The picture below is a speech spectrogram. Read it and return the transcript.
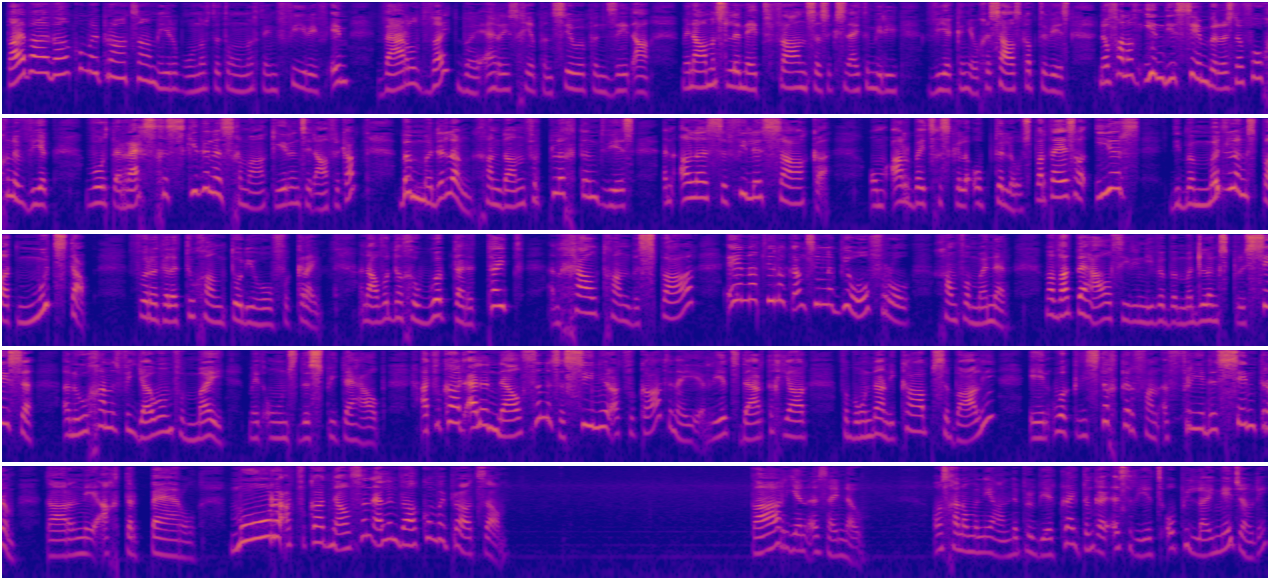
Baie baie welkom by Praat Saam hier op 100.104 FM wêreldwyd by rsg.co.za. My naam is Lenet Fransis. Ek sien uit om hierdie week in jou geselskap te wees. Nou vanaf 1 Desember is nou volgende week word regsgeskiedenis gemaak hier in Suid-Afrika. Bemiddeling gaan dan verpligtend wees in alle siviele sake om arbeidsgeskille op te los. Partye sal eers die bemiddelingspad moet stap voordat hulle toegang tot die hof verkry. En daar word nou gehoop dat dit tyd en geld gaan bespaar en natuurlik aansienlik die hofrol gaan verminder. Maar wat behels hierdie nuwe bemiddelingsprosesse en hoe gaan dit vir jou en vir my met ons dispute help? Advokaat Ellen Nelson is 'n senior advokaat en hy reeds 30 jaar verbonde aan die Kaapse Bali en ook die stigter van 'n vrede sentrum daar in die Agterparel. Môre advokaat Nelson, Ellen, welkom by Praat Saam. Waarheen is hy nou? Ons gaan hom in die hande probeer kry. Ek dink hy is reeds op die lyn net Jody.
